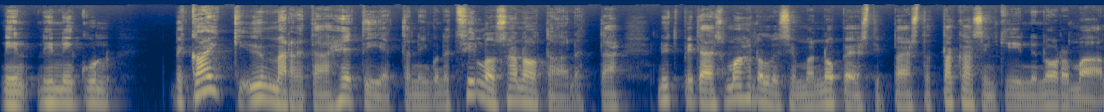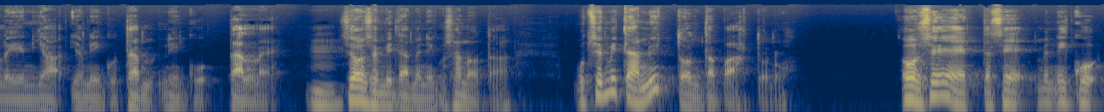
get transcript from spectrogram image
niin, niin, niin kun me kaikki ymmärretään heti, että, niin kun, että silloin sanotaan, että nyt pitäisi mahdollisimman nopeasti päästä takaisin kiinni normaaliin ja, ja niin kuin täm, niin kuin tälleen. Mm. Se on se, mitä me niin kuin sanotaan. Mutta se, mitä nyt on tapahtunut, on se, että se niin kuin,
